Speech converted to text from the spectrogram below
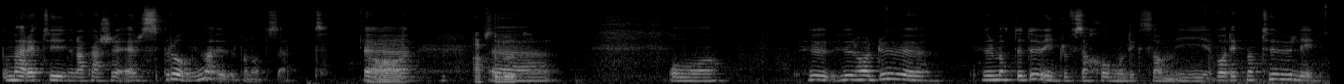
de här etyderna kanske är sprungna ur på något sätt. Ja, eh, absolut. Eh, och hur, hur har du, hur mötte du improvisation liksom i, var det ett naturligt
